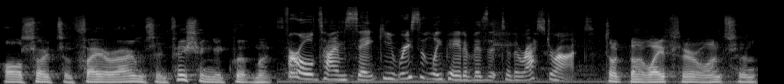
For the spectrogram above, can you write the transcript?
all sorts of firearms and fishing equipment. For old time's sake, he recently paid a visit to the restaurant. Took my wife there once and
